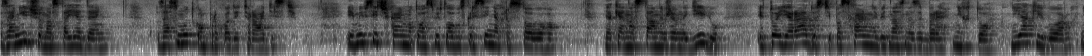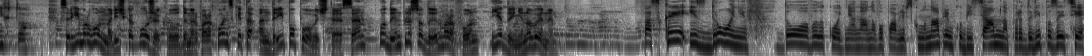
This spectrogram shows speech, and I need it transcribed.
За ніччю настає день, за смутком приходить радість. І ми всі чекаємо того світлого Воскресіння Христового, яке настане вже в неділю. І тої радості пасхальної від нас не забере ніхто, ніякий ворог, ніхто. Сергій Моргун, Марічка Кужик, Володимир Парахонський та Андрій Попович. ТСН 1+,1 марафон. Єдині новини. Паски із дронів до Великодня на Новопавлівському напрямку бійцям на передові позиції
